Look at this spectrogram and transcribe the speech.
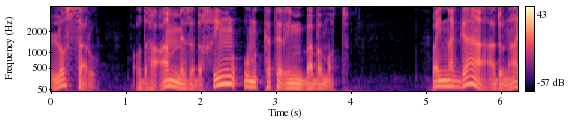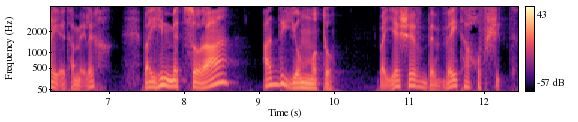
לא סרו, עוד העם מזבחים ומקטרים בבמות. וינגע אדוני את המלך, ויהי מצורע עד יום מותו, וישב בבית החופשית.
